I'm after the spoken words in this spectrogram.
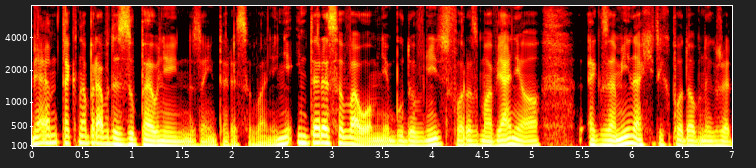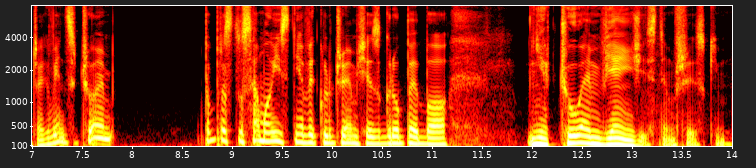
Miałem tak naprawdę zupełnie inne zainteresowanie. Nie interesowało mnie budownictwo, rozmawianie o egzaminach i tych podobnych rzeczach, więc czułem, po prostu samoistnie wykluczyłem się z grupy, bo nie czułem więzi z tym wszystkim.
